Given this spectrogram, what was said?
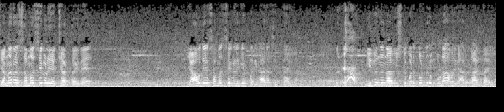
ಜನರ ಸಮಸ್ಯೆಗಳು ಹೆಚ್ಚಾಗ್ತಾ ಇದೆ. ಯಾವುದೇ ಸಮಸ್ಯೆಗಳಿಗೆ ಪರಿಹಾರ ಸಿಗ್ತಾ ಇಲ್ಲ. ಇದನ್ನು ನಾವು ಇಷ್ಟು ಬಡ್ಕೊಂಡ್ರೂ ಕೂಡ ಅವರಿಗೆ ಅರ್ಥ ಆಗ್ತಾ ಇಲ್ಲ.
